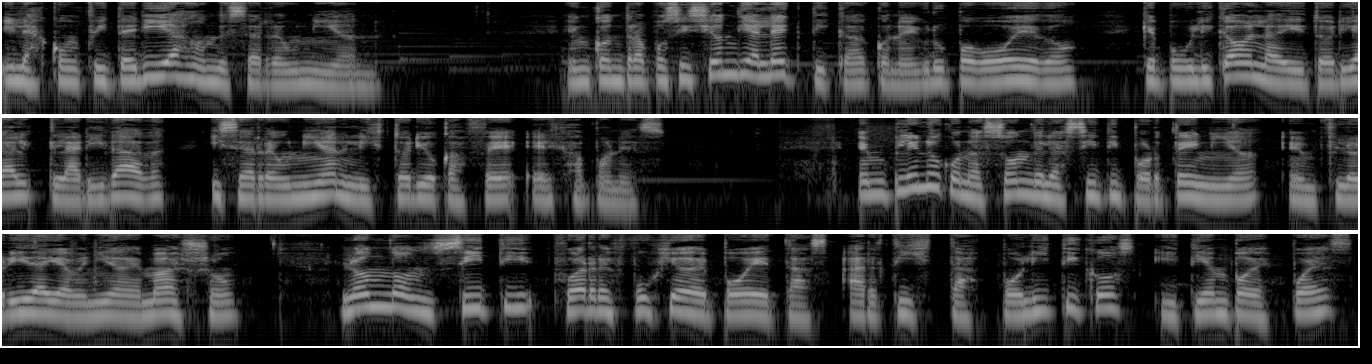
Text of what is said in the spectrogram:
y las confiterías donde se reunían, en contraposición dialéctica con el grupo Boedo, que publicaba en la editorial Claridad y se reunía en el Historio Café El Japonés. En pleno corazón de la City porteña, en Florida y Avenida de Mayo, London City fue refugio de poetas, artistas, políticos y tiempo después,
